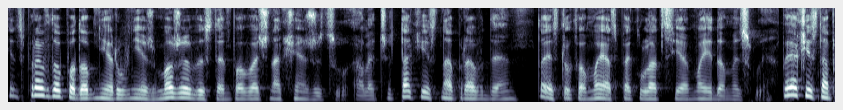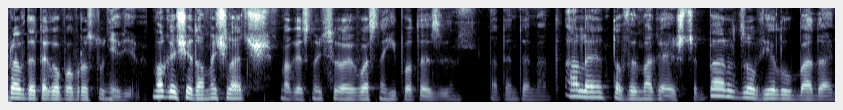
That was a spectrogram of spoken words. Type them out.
więc prawdopodobnie również może występować na Księżycu. Ale czy tak jest naprawdę, to jest tylko moja spekulacja, moje domysły. Bo jak jest naprawdę, tego po prostu nie wiem. Mogę się domyślać, mogę snuć swoje własne hipotezy na ten temat, ale to wymaga jeszcze bardzo wielu badań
